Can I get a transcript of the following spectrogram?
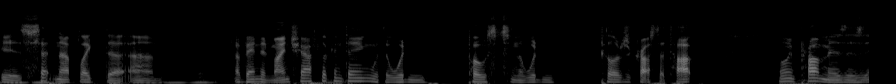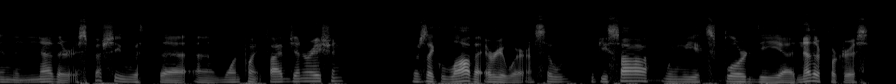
is setting up like the um, abandoned mineshaft looking thing with the wooden posts and the wooden pillars across the top. The only problem is, is in the Nether, especially with the um, 1.5 generation, there's like lava everywhere. So if you saw when we explored the uh, Nether Fortress,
